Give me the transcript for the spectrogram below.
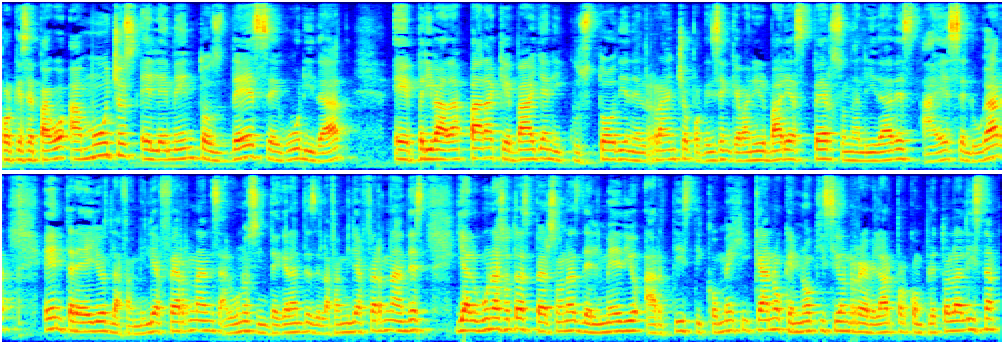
porque se pagó a muchos elementos de seguridad eh, privada para que vayan y custodien el rancho porque dicen que van a ir varias personalidades a ese lugar, entre ellos la familia Fernández, algunos integrantes de la familia Fernández y algunas otras personas del medio artístico mexicano que no quisieron revelar por completo la lista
